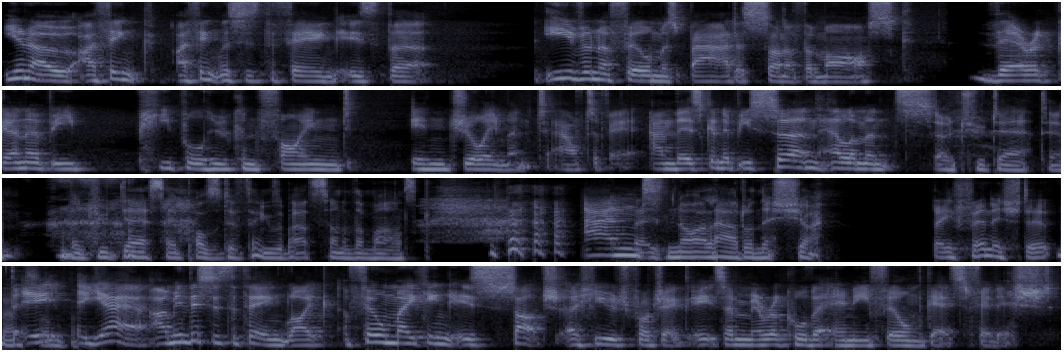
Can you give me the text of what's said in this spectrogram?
you know i think i think this is the thing is that even a film as bad as son of the mask there are gonna be people who can find enjoyment out of it and there's gonna be certain elements Don't you dare, Tim. Don't you dare say positive things about Son of the Mask. and That is not allowed on this show. They finished it. That's it, yeah, I mean, this is the thing. Like, filmmaking is such a huge project. It's a miracle that any film gets finished.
